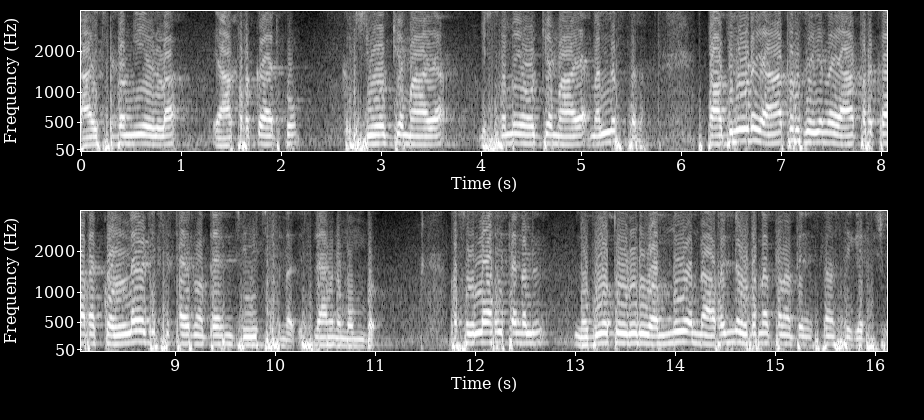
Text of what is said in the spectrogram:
കാഴ്ച ഭംഗിയുള്ള യാത്രക്കാർക്കും കൃഷിയോഗ്യമായ വിശ്രമയോഗ്യമായ നല്ല സ്ഥലം. അപ്പൊ അതിലൂടെ യാത്ര ചെയ്യുന്ന യാത്രക്കാരെ കൊള്ളയടിച്ചിട്ടായിരുന്നു അദ്ദേഹം ജീവിച്ചിരുന്നത് ഇസ്ലാമിന് മുമ്പ്. റസൂല്ലാഹി തങ്ങൾ നുപൂവത്തോടുകൂടി വന്നു എന്ന് അറിഞ്ഞ ഉടനെ തന്നെ അദ്ദേഹം ഇസ്ലാം സ്വീകരിച്ചു.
